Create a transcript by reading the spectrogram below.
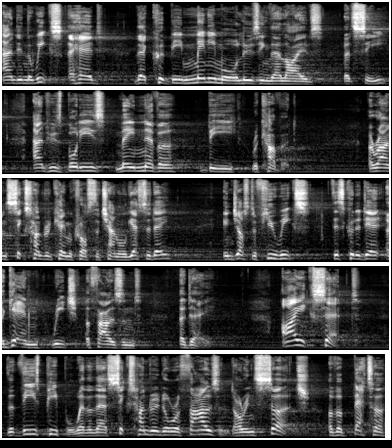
and in the weeks ahead, there could be many more losing their lives at sea and whose bodies may never be recovered. Around 600 came across the Channel yesterday. In just a few weeks, this could again reach a thousand a day. I accept that these people, whether they're 600 or 1,000, are in search of a better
